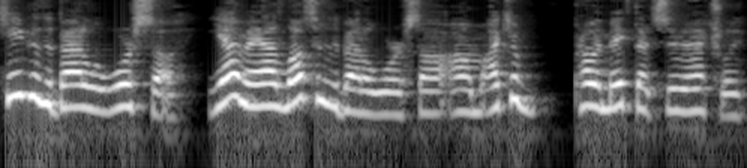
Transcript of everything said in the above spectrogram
can you do the Battle of Warsaw? Yeah, man, I'd love to do the Battle of Warsaw. Um, I could probably make that soon, actually.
